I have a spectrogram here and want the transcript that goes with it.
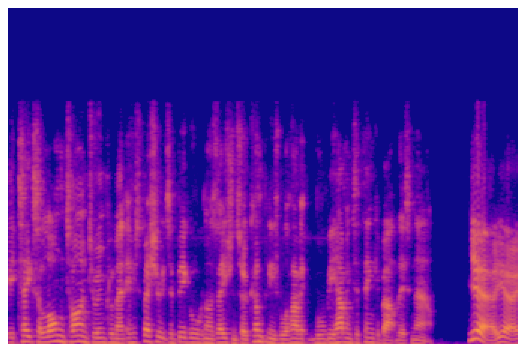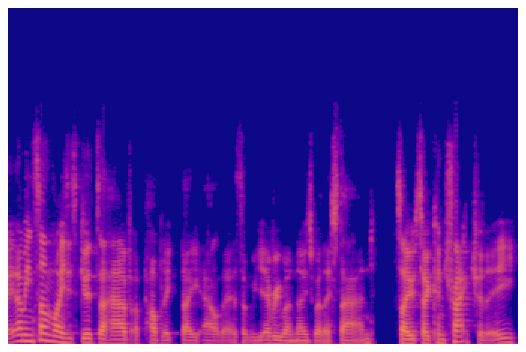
it takes a long time to implement, especially if it's a big organization. So companies will have it will be having to think about this now. Yeah, yeah. I mean, some ways it's good to have a public date out there so we everyone knows where they stand. So so contractually,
